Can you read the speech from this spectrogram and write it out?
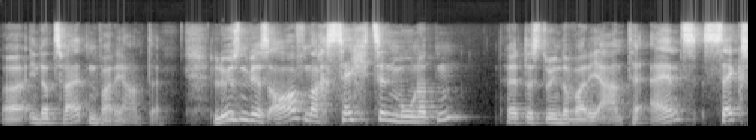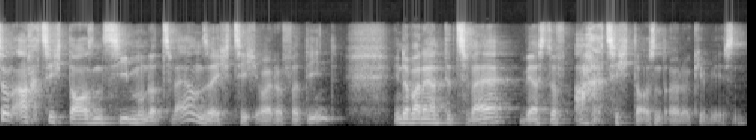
äh, in der zweiten Variante. Lösen wir es auf, nach 16 Monaten hättest du in der Variante 1 86.762 Euro verdient. In der Variante 2 wärst du auf 80.000 Euro gewesen.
